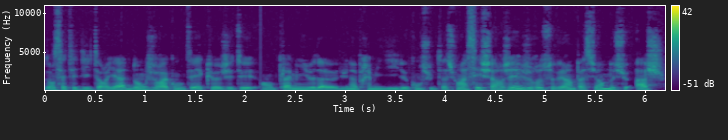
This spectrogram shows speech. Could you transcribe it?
dans cet éditorial, donc, je racontais que j'étais en plein milieu d'une après-midi de consultation assez chargée. Je recevais un patient, Monsieur H,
